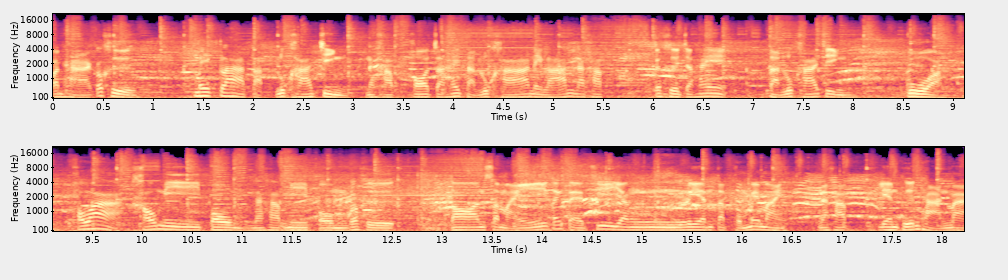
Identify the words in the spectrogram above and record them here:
ปัญหาก็คือไม่กล้าตัดลูกค้าจริงนะครับ พอจะให้ตัดลูกค้าในร้านนะครับ ก็คือจะให้ตัดลูกค้าจริงกลัว เพราะว่าเขามีปมนะครับ มีปมก็คือตอนสมัยตั้งแต่ที่ยังเรียนตัดผมใหม่ๆนะครับ เรียนพื้นฐานมา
